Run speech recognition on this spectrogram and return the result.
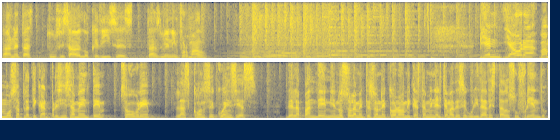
la neta, tú sí sabes lo que dices, estás bien informado. Bien, y ahora vamos a platicar precisamente sobre las consecuencias de la pandemia. No solamente son económicas, también el tema de seguridad ha estado sufriendo.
